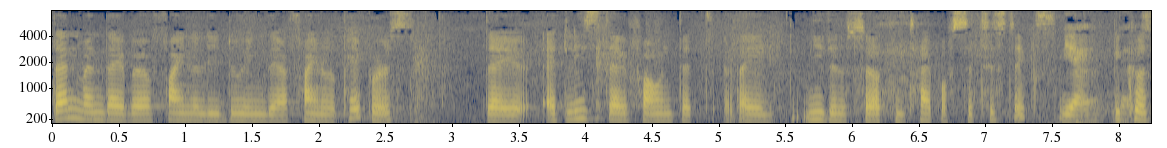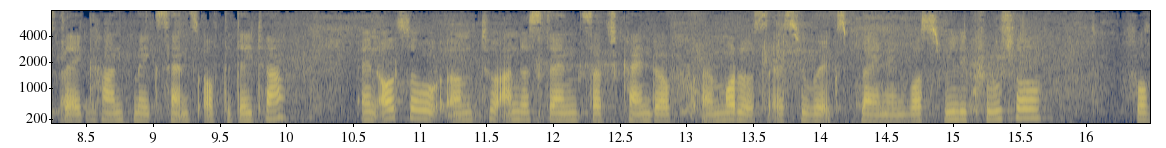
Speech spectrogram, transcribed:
then when they were finally doing their final papers, they at least they found that they needed a certain type of statistics Yeah, because they can't make sense of the data. And also um, to understand such kind of uh, models, as you were explaining, was really crucial for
